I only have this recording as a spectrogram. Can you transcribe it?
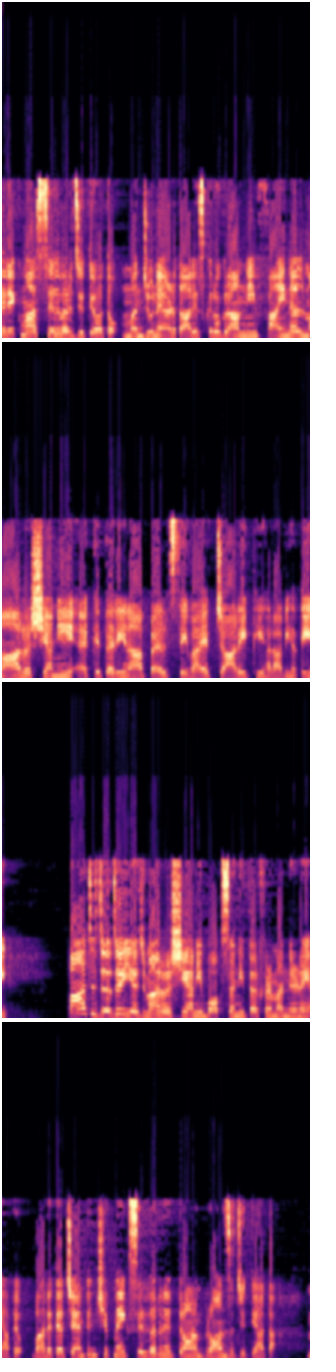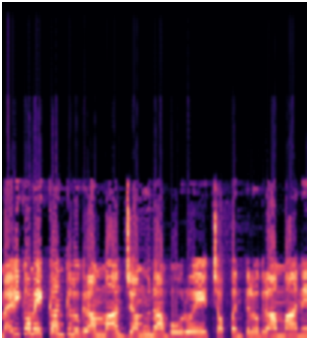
હજાર એકમાં સિલ્વર જીત્યો હતો. મંજુને અડતાલીસ કિલોગ્રામની ફાઇનલમાં રશિયાની એકેતરીના પેલ્ટ સેવાએ ચાર એકથી હરાવી હતી. પાંચ જજે યજમાન રશિયાની બોક્સરની તરફેણમાં નિર્ણય આપ્યો. ભારતે આ ચેમ્પિયનશિપમાં એક સિલ્વર અને ત્રણ બ્રોન્ઝ જીત્યા હતા. મેરીકોમે એકાવન કિલોગ્રામમાં જમુના બોરોએ ચોપન કિલોગ્રામમાં અને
